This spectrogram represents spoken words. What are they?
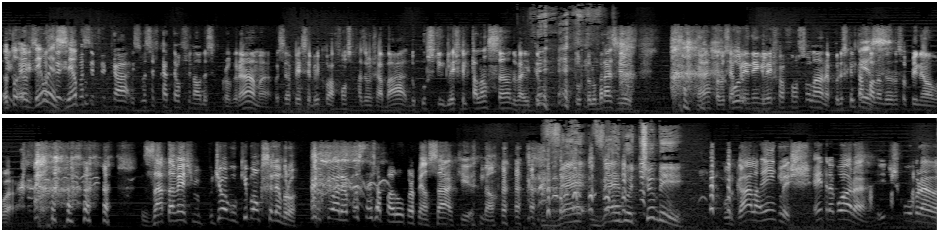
Eu, tô- É, eu se dei um você- exemplo. Se você, ficar, se você ficar até o final desse programa, você vai perceber que o Afonso vai fazer um jabá do curso de inglês que ele tá lançando, vai ter um, um tour pelo Brasil. né? Pra você Por- aprender inglês com o Afonso Solano. É por isso que ele tá Isso. falando na sua opinião agora. Exatamente. Diogo, que bom que você lembrou. Porque, olha, você já parou pra pensar que. Não. Ver- verbo to be. Gurgala English. Entre agora e descubra.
